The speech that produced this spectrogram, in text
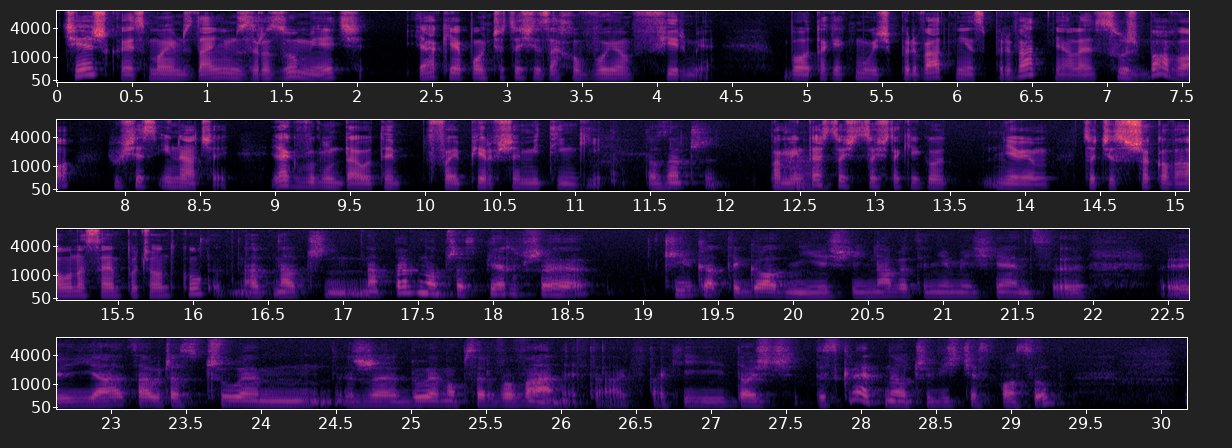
ciężko jest moim zdaniem zrozumieć, jak Japończycy się zachowują w firmie. Bo tak jak mówisz, prywatnie jest prywatnie, ale służbowo już jest inaczej. Jak wyglądały te twoje pierwsze meetingi? To znaczy, Pamiętasz coś, coś takiego, nie wiem, co cię zszokowało na samym początku? na, na, na pewno przez pierwsze kilka tygodni, jeśli nawet nie miesięcy, y, ja cały czas czułem, że byłem obserwowany, tak, w taki dość dyskretny oczywiście sposób.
